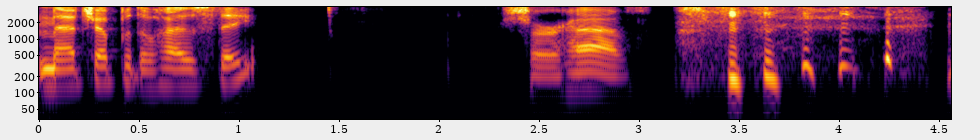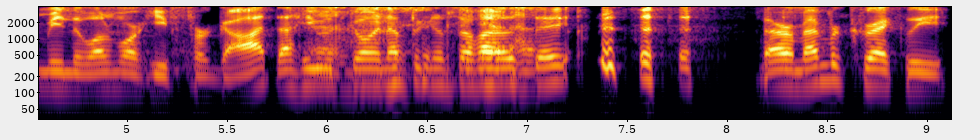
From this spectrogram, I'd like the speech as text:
matchup with Ohio State? Sure have. You mean the one where he forgot that he was going up against Ohio Yeah. State? If I remember correctly,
